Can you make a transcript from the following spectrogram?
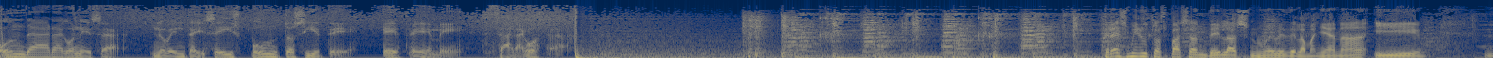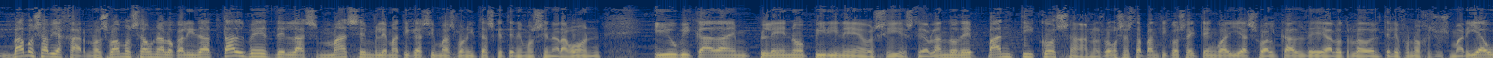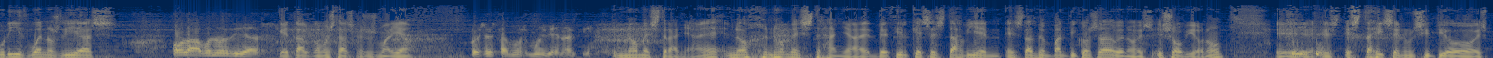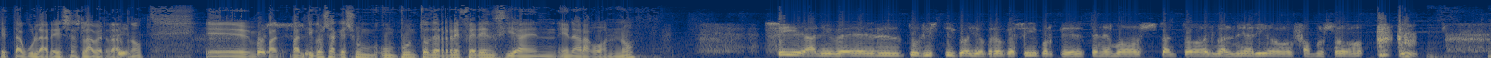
Onda Aragonesa 96.7 FM Zaragoza. Tres minutos pasan de las nueve de la mañana y Vamos a viajar, nos vamos a una localidad tal vez de las más emblemáticas y más bonitas que tenemos en Aragón y ubicada en pleno Pirineo. Sí, estoy hablando de Panticosa. Nos vamos hasta Panticosa y tengo ahí a su alcalde al otro lado del teléfono, Jesús María Uriz. Buenos días. Hola, buenos días. ¿Qué tal? ¿Cómo estás, Jesús María? Pues estamos muy bien aquí. No me extraña, ¿eh? No, no me extraña. Decir que se está bien estando en Panticosa, bueno, es, es obvio, ¿no? Eh, estáis en un sitio espectacular, esa es la verdad, ¿no? Eh, pues Panticosa que es un, un, punto de referencia en, en Aragón, ¿no? Sí, a nivel turístico yo creo que sí, porque tenemos tanto el balneario famoso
